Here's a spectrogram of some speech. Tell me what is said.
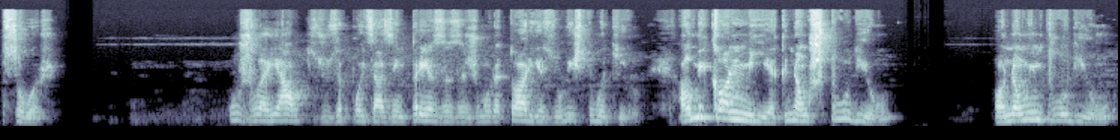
pessoas. Os layouts, os apoios às empresas, as moratórias, o isto, o aquilo. Há uma economia que não explodiu ou não implodiu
